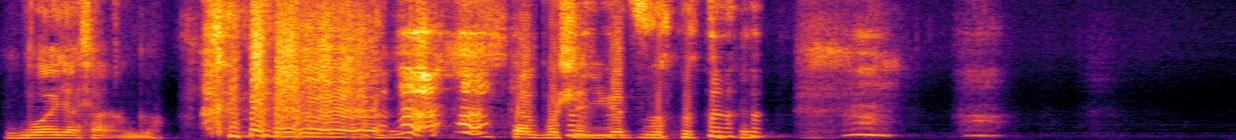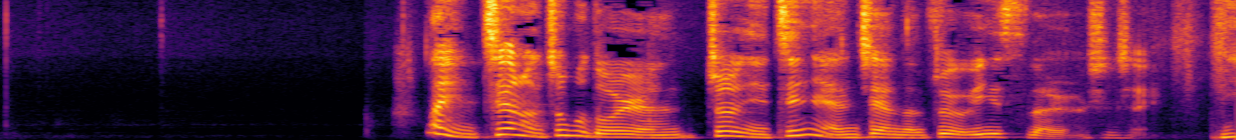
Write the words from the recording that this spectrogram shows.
我也叫小杨哥，但不是一个字。那你见了这么多人，就是你今年见的最有意思的人是谁？你，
